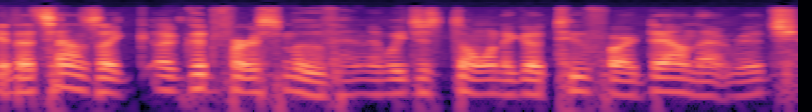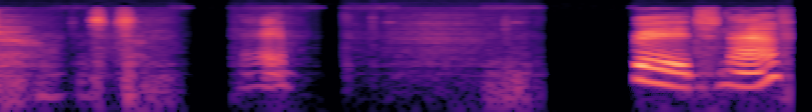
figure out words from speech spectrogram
Yeah, that sounds like a good first move, and then we just don't want to go too far down that ridge. Just okay. Ridge, nav.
